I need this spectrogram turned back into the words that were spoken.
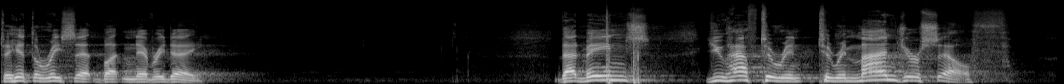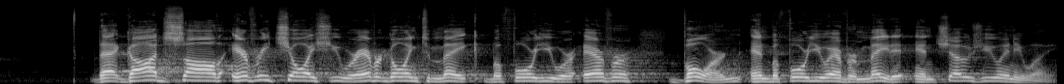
to hit the reset button every day. That means you have to, re- to remind yourself that God saw every choice you were ever going to make before you were ever born and before you ever made it and chose you anyway.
